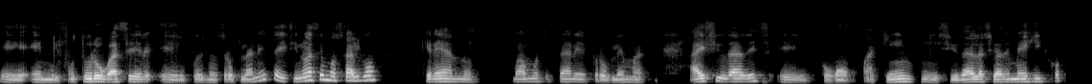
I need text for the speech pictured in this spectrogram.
eh, en el futuro va a ser pues nuestro planeta. Y si no hacemos algo, créanme, vamos a estar en problemas. Hay ciudades, eh, como aquí en mi ciudad, la Ciudad de México,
